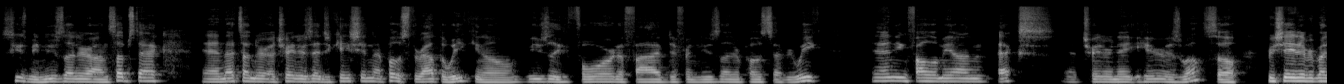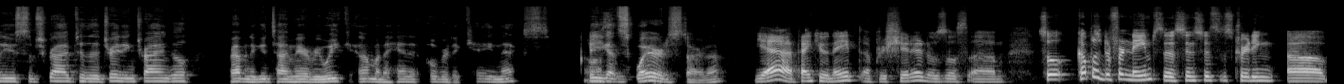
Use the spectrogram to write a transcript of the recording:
excuse me, newsletter on Substack, and that's under a trader's education. I post throughout the week, you know, usually four to five different newsletter posts every week. And you can follow me on X at Trader Nate here as well. So appreciate everybody who subscribed to the Trading Triangle. We're having a good time here every week. And I'm going to hand it over to Kaye next. Awesome. Hey, you got Square to start, huh? Yeah, thank you, Nate. Appreciate it. it was, um, so a couple of different names uh, since this is trading. Uh,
